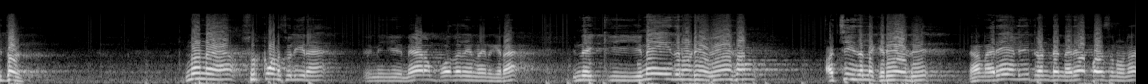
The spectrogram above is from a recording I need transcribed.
இதழ். இன்னொன்று சுருக்கமாக சொல்லிக்கிறேன். இன்னைக்கு நேரம் போதலைன்னு நினைக்கிறேன். இன்னைக்கு இணைய இதனுடைய வேகம் அச்சு இதழில் கிடையாது. நான் நிறைய எழுதிட்டு வந்துட்டேன் நிறைய பேசணும்னா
